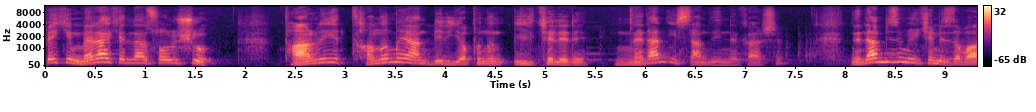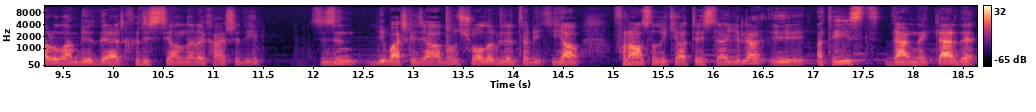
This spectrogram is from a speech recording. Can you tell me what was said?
Peki merak edilen soru şu. Tanrı'yı tanımayan bir yapının ilkeleri neden İslam dinine karşı? Neden bizim ülkemizde var olan bir değer Hristiyanlara karşı değil? Sizin bir başka cevabınız şu olabilir tabii ki. Ya Fransa'daki ateist dergiler, e, ateist dernekler de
